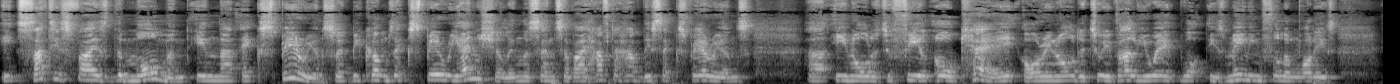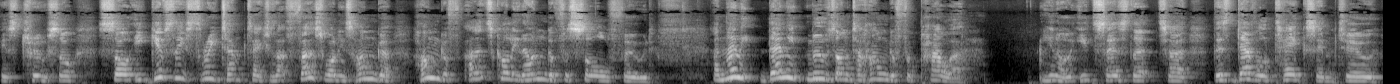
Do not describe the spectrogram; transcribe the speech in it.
it satisfies the moment in that experience. So it becomes experiential in the sense of I have to have this experience uh, in order to feel okay or in order to evaluate what is meaningful and what is is true. So so it gives these three temptations. That first one is hunger, hunger. Let's call it hunger for soul food, and then he, then it moves on to hunger for power. You know, it says that uh, this devil takes him to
